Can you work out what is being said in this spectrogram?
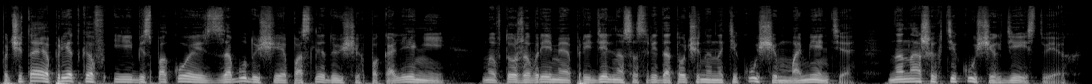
Почитая предков и беспокоясь за будущее последующих поколений, мы в то же время предельно сосредоточены на текущем моменте, на наших текущих действиях.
